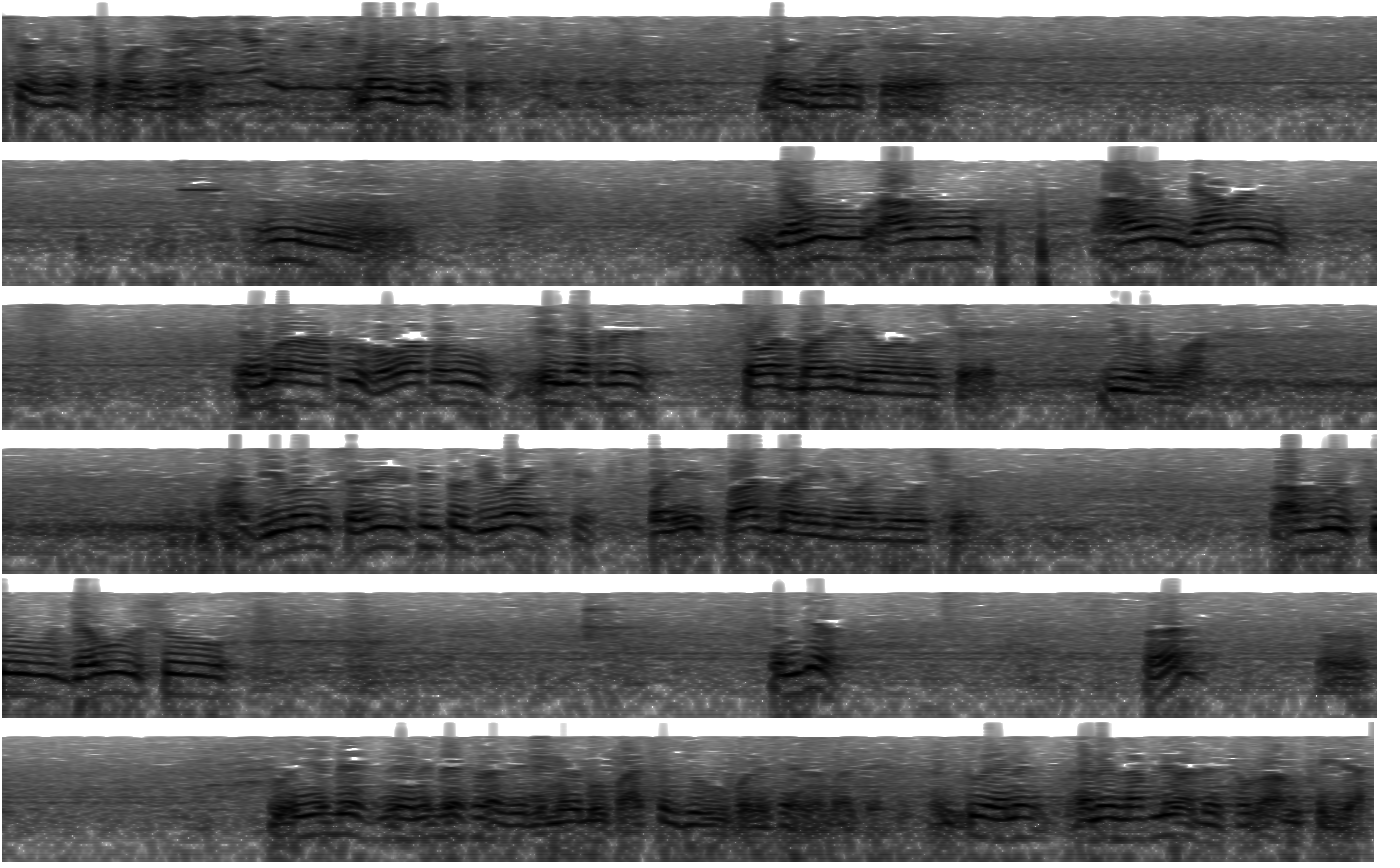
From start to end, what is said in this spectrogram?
છે અહીંયા છે મારી જોડે મારી જોડે છે. મારી જોડે છે. જવું આવવું. આવન જાવન, એમાં આપણું હોવાપણું એ જ આપણે સ્વાદ માણી લેવાનો છે જીવનમાં. આ જીવન શરીરથી તો જીવાય છે, પણ એ સ્વાદ માણી લેવા જેવો છે. આવવું શું, જવું શું? સમજો? હા? તું અહીંયા બેસ ને, એને બેસવા દે મને બહુ પાછળ જોવું પડે છે એના માટે. તું એને એને લાભ લેવા દે, થોડું આમ થઈ જા.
